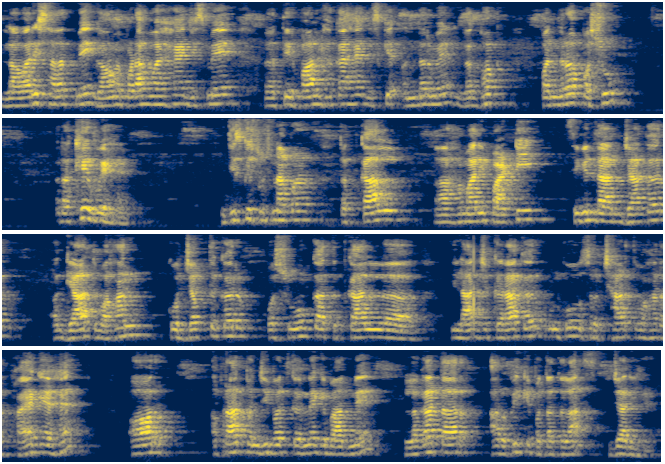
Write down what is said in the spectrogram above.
लावारिस हालत में गाँव में पड़ा हुआ है, जिसमें तिरपाल ढका है, जिसके अंदर में लगभग पंद्रह पशु रखे हुए हैं। जिसकी सूचना पर तत्काल हमारी पार्टी, सिविल दाग जाकर अज्ञात वाहन को जब्त कर पशुओं का तत्काल इलाज कराकर उनको सुरक्षार्थ वहाँ रखवाया गया है और अपराध पंजीबद्ध करने के बाद में लगातार आरोपी की पता तलाश जारी है।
